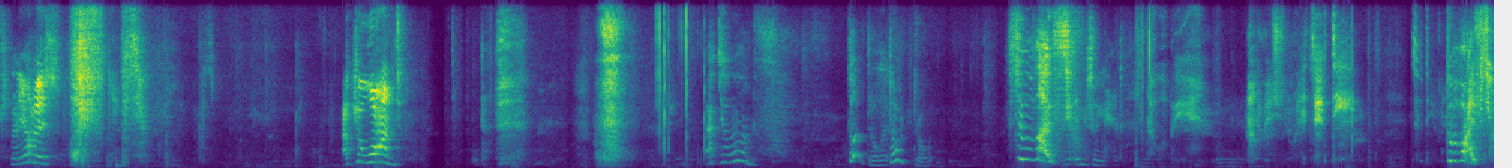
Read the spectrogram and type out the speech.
Expelliarmus! Accio wand! Active wound. Don't throw it. Don't throw it. Supervise. Let me show your hand. That will be in. It's 15. It's 15. Supervise.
